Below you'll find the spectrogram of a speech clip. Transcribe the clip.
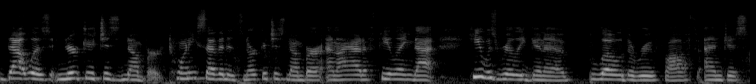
that was Nurkic's number. Twenty seven is Nurkic's number, and I had a feeling that he was really gonna blow the roof off and just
